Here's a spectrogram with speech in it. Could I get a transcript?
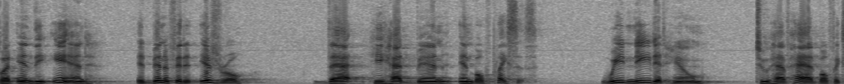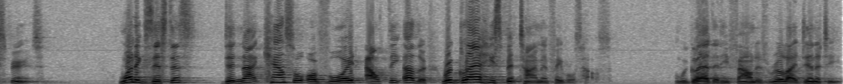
But in the end, it benefited Israel that he had been in both places. We needed him to have had both experience. One existence did not cancel or void out the other. We're glad he spent time in Pharaoh's house. And we're glad that he found his real identity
